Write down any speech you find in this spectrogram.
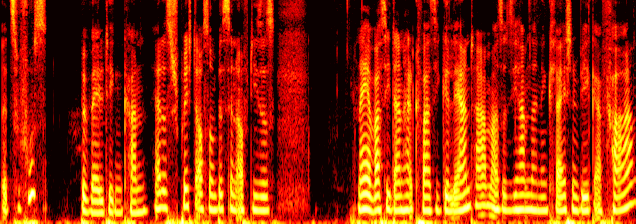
äh, zu Fuß bewältigen kann. Ja, das spricht auch so ein bisschen auf dieses naja, was sie dann halt quasi gelernt haben. Also sie haben dann den gleichen Weg erfahren.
